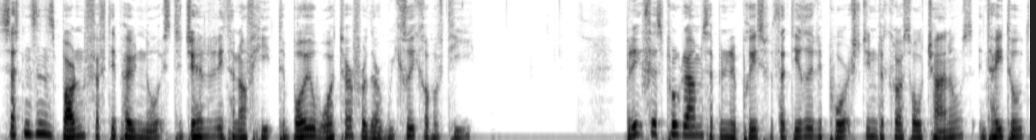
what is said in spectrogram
Citizens burn £50 notes to generate enough heat to boil water for their weekly cup of tea. Breakfast programmes have been replaced with a daily report streamed across all channels entitled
